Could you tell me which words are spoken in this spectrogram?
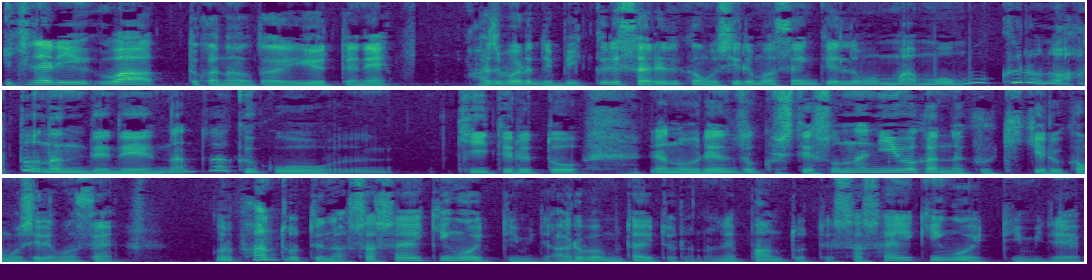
いきなりわーとかなんか言ってね、始まるんでびっくりされるかもしれませんけれども、まあ、ももクロの後なんでね、なんとなくこう、聞いてると、あの、連続してそんなに違和感なく聞けるかもしれません。これパントっていうのはささやき声って意味で、アルバムタイトルのね、パントってささやき声って意味で、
